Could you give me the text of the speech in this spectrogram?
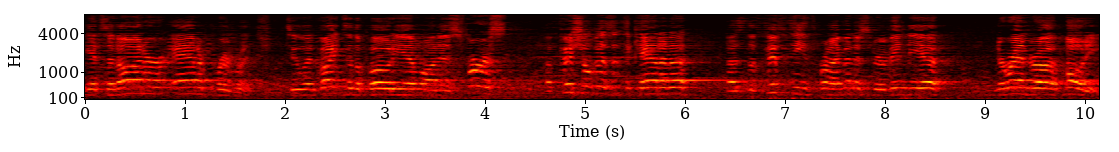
it's an honor and a privilege to invite to the podium on his first official visit to Canada as the 15th Prime Minister of India, Narendra Modi.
